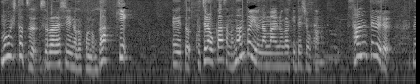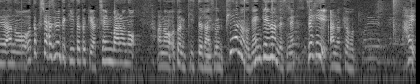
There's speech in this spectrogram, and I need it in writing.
もう一つ素晴らしいのがこの楽器。えーと、こちらお母様何という名前の楽器でしょうか？サントゥール。であの私初めて聞いた時はチェンバロのあの音に聞いてたんですけど、ピアノの原型なんですね。ぜひあの今日はい。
